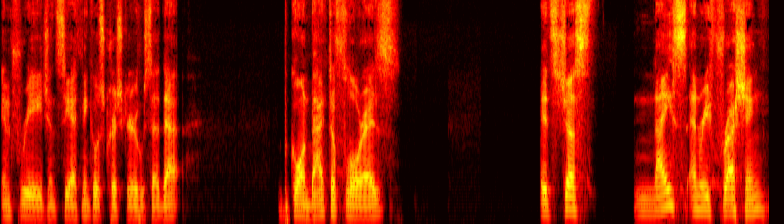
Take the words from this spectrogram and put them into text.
in free agency. I think it was Chris Grier who said that. But going back to Flores, it's just nice and refreshing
